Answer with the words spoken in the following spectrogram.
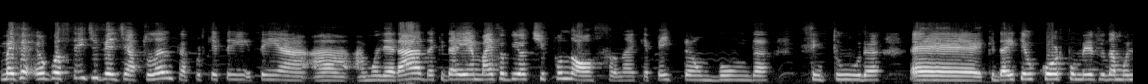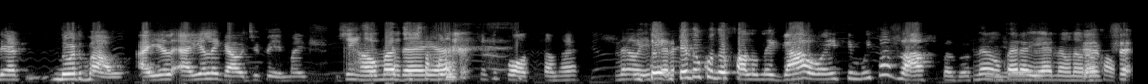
Mas eu, eu gostei de ver de Atlanta, porque tem, tem a, a, a mulherada, que daí é mais o biotipo nosso, né? Que é peitão, bunda, cintura, é, que daí tem o corpo mesmo da mulher normal. Aí é, aí é legal de ver, mas, gente, Calma, a, a gente tá de bosta, né? Não, Ente- pera- Entendam quando eu falo legal, é entre muitas aspas. Assim, não, peraí, é, não, não, não, é, calma. fe-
